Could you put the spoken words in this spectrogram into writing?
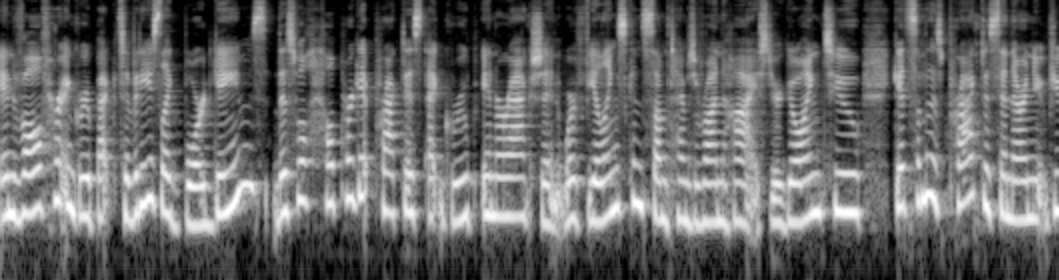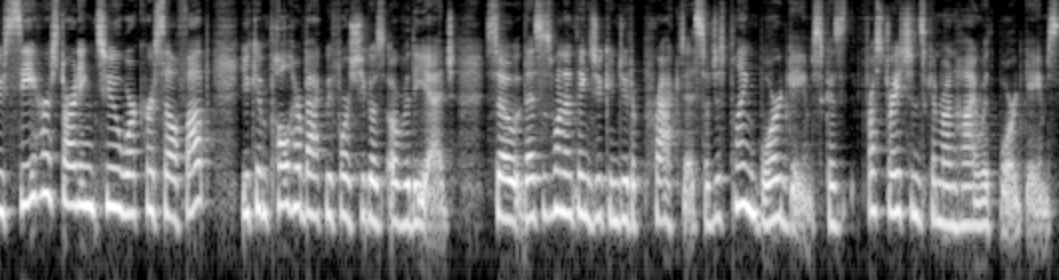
Involve her in group activities like board games. This will help her get practice at group interaction where feelings can sometimes run high. So you're going to get some of this practice in there. And if you see her starting to work herself up, you can pull her back before she goes over the edge. So this is one of the things you can do to practice. So just playing board games because frustrations can run high with board games.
